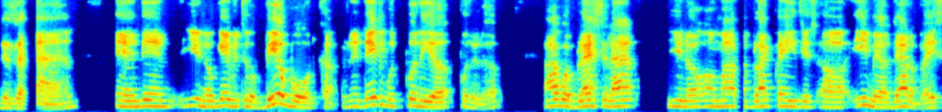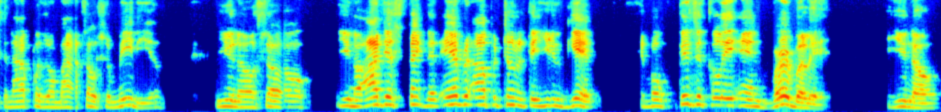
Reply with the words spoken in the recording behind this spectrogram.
design and then, you know, gave it to a billboard company, they would put it up, put it up I would blast it out, you know, on my Black Pages uh, email database, and I put it on my social media, you know. So, you know, I just think that every opportunity you get, both physically and verbally, you know,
